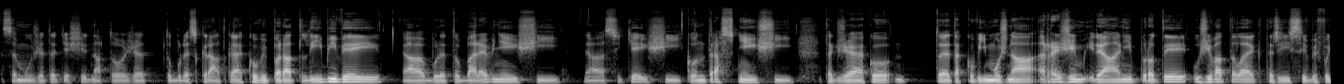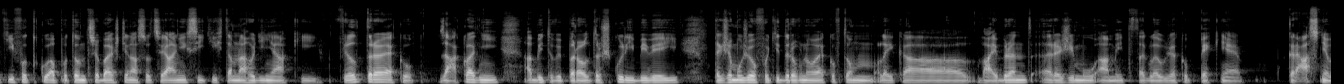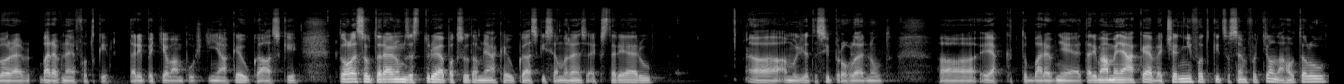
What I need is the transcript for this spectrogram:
se můžete těšit na to, že to bude zkrátka jako vypadat líbivěji, uh, bude to barevnější, uh, sitější, kontrastnější, takže jako to je takový možná režim ideální pro ty uživatele, kteří si vyfotí fotku a potom třeba ještě na sociálních sítích tam nahodí nějaký filtr jako základní, aby to vypadalo trošku líbivěji, takže můžou fotit rovnou jako v tom Leica Vibrant režimu a mít takhle už jako pěkně krásně barevné fotky. Tady Petě vám pouští nějaké ukázky. Tohle jsou teda jenom ze studia, pak jsou tam nějaké ukázky samozřejmě z exteriéru a můžete si prohlédnout, jak to barevně je. Tady máme nějaké večerní fotky, co jsem fotil na hotelu.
